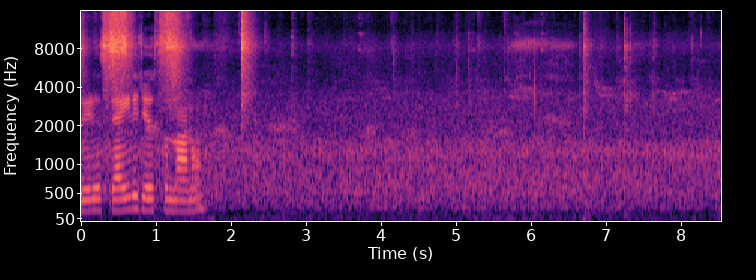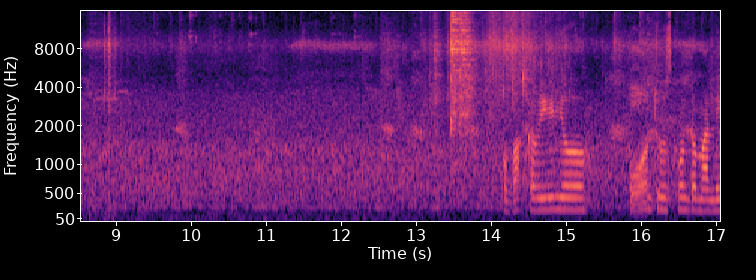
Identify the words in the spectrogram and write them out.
వీడియోస్ డైలీ చేస్తున్నాను. ఒక పక్క వీడియో ఫోన్ చూసుకుంటూ మళ్ళీ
